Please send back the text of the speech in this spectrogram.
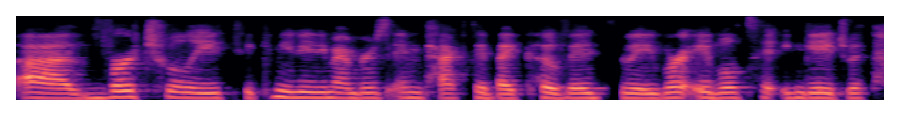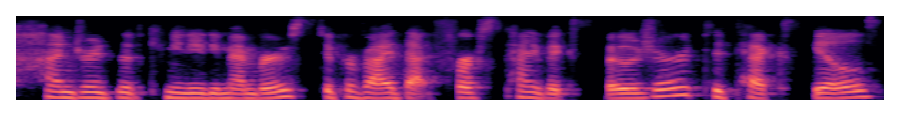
uh, virtually to community members impacted by COVID. So we were able to engage with hundreds of community members to provide that first kind of exposure to tech skills,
